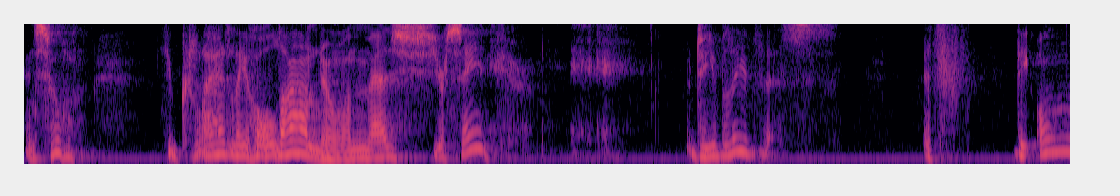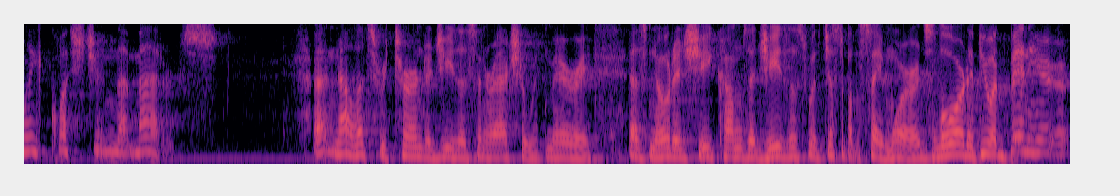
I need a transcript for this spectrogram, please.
And so you gladly hold on to him as your Savior. Do you believe this? It's the only question that matters. Uh, now let's return to Jesus' interaction with Mary. As noted, she comes at Jesus with just about the same words Lord, if you had been here.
